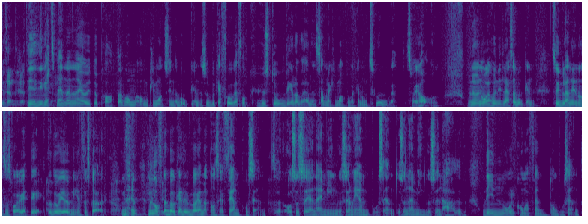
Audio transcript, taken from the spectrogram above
liten, rätt det är rätt spännande när jag är ute och pratar om, om klimatsyndaboken. Så brukar jag fråga folk hur stor del av världens samlade klimatpåverkan de tror att Sverige har. Och nu har några hunnit läsa boken. Så ibland är det någon som svarar rätt direkt och då är övningen förstörd. Ja. Men, men, ofta brukar det börja med att någon säger 5 ja. och så säger jag nej mindre så är de 1 och så nej mindre så är en halv. Och det är 0,15 procent.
